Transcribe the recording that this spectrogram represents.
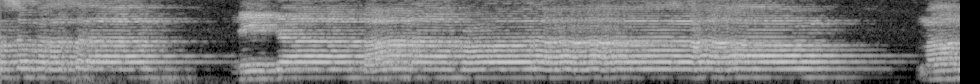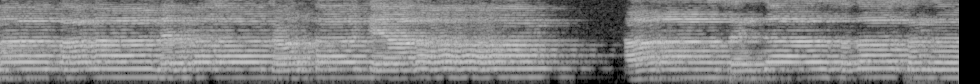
ਬਕੋ ਸਭ ਰਸਨਾ ਦੀਜਾ ਪਾਣ ਸਦਾ ਸੰਗਾਰਾ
